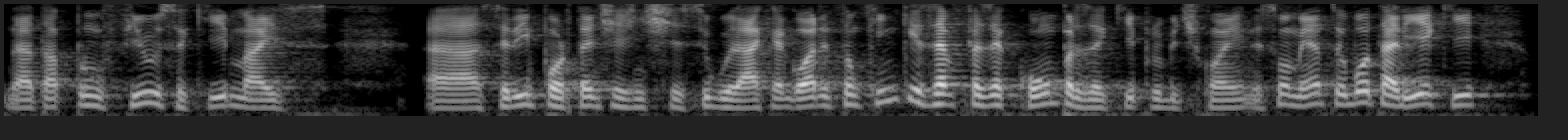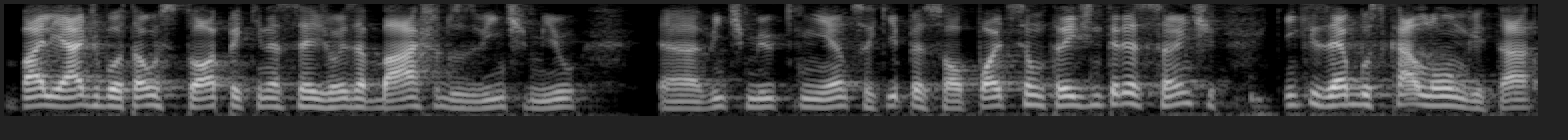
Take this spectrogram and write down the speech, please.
né? Tá por um fio isso aqui, mas uh, seria importante a gente segurar aqui agora. Então, quem quiser fazer compras aqui para o Bitcoin nesse momento, eu botaria aqui, valiar de botar um stop aqui nessas regiões abaixo dos 20 mil, uh, ah, 20.500 aqui, pessoal. Pode ser um trade interessante, quem quiser buscar long, tá?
